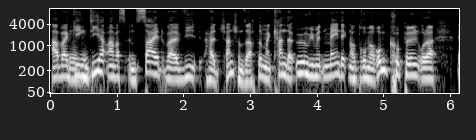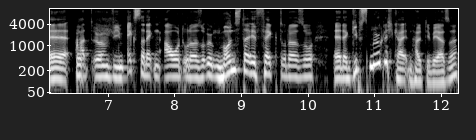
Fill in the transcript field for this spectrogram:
aber mhm. gegen die hat man was im Side, weil, wie halt Jan schon sagte, man kann da irgendwie mit dem Main Deck noch drumherum krüppeln oder äh, oh. hat irgendwie im Extra Deck ein Out oder so, irgendein Monster-Effekt oder so. Äh, da es Möglichkeiten halt diverse.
